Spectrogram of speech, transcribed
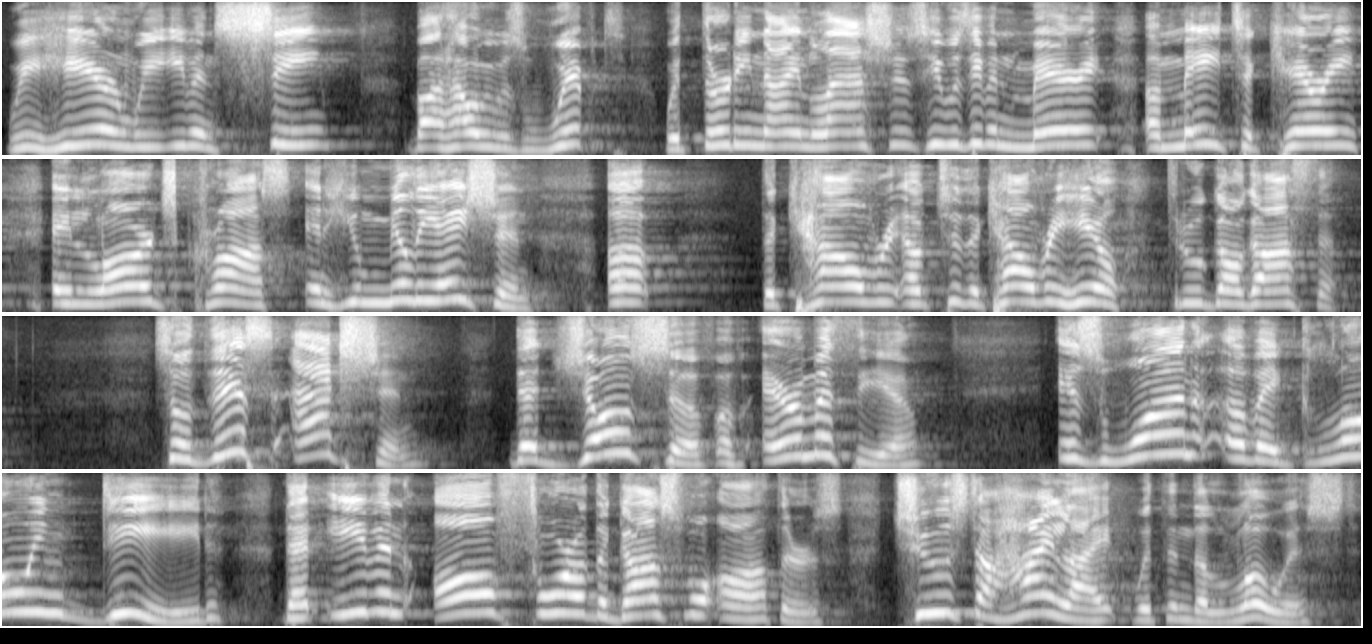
We hear and we even see about how he was whipped with 39 lashes. He was even married, uh, made to carry a large cross in humiliation up the Calvary, up to the Calvary Hill through Golgotha. So this action that Joseph of Arimathea is one of a glowing deed that even all four of the gospel authors choose to highlight within the lowest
